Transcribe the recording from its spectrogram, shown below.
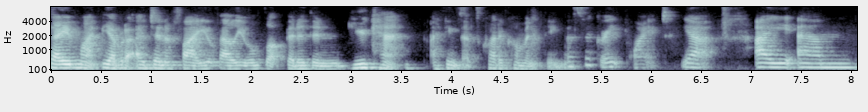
they might be able to identify your value a lot better than you can. I think that's quite a common thing. That's a great point. Yeah, I um,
